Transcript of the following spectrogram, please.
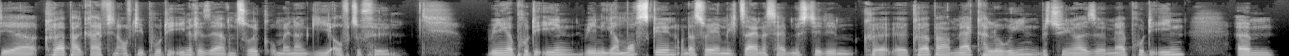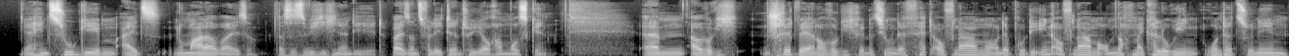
der Körper greift dann auf die Proteinreserven zurück, um Energie aufzufüllen. Weniger Protein, weniger Muskeln und das soll eben nicht sein. Deshalb müsst ihr dem äh, Körper mehr Kalorien bzw. mehr Protein ähm, ja, hinzugeben als normalerweise. Das ist wichtig in der Diät, weil sonst verliert ihr natürlich auch am Muskeln. Ähm, aber wirklich ein Schritt wäre noch wirklich Reduzierung der Fettaufnahme und der Proteinaufnahme, um noch mehr Kalorien runterzunehmen.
